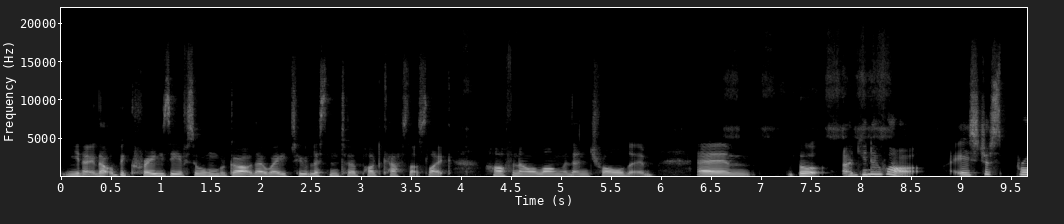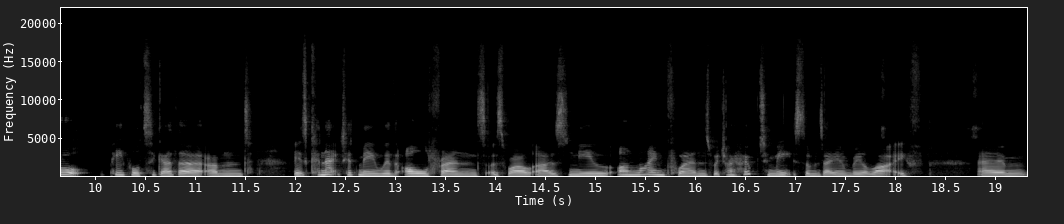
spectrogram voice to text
you know that would be crazy if someone would go out of their way to listen to a podcast that's like half an hour long and then troll them. Um, but uh, you know what? It's just brought people together and it's connected me with old friends as well as new online friends, which I hope to meet someday in real life. Um,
